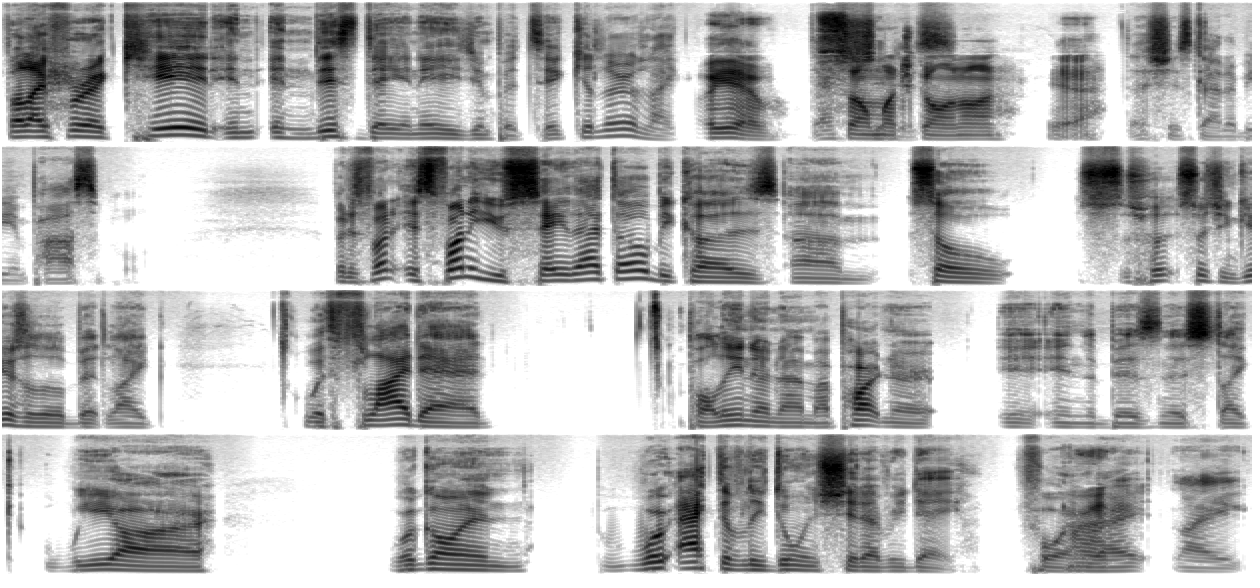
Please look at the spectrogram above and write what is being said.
But like for a kid in in this day and age in particular, like Oh yeah, so much is- going on. Yeah. that shit's got to be impossible. But it's funny. It's funny you say that though, because um, so sw- switching gears a little bit, like with Fly Dad, Paulina and I, my partner in, in the business, like we are, we're going, we're actively doing shit every day for it, Right. right? Like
